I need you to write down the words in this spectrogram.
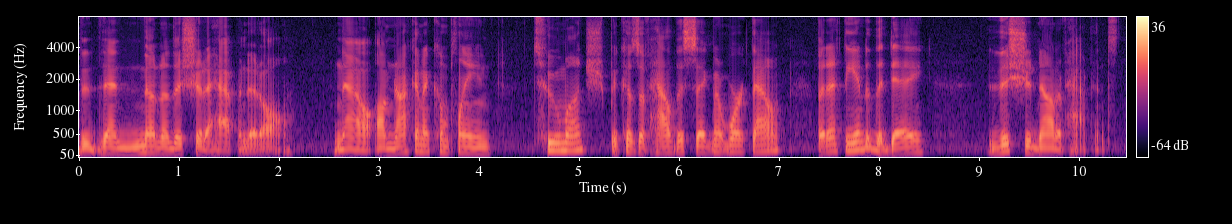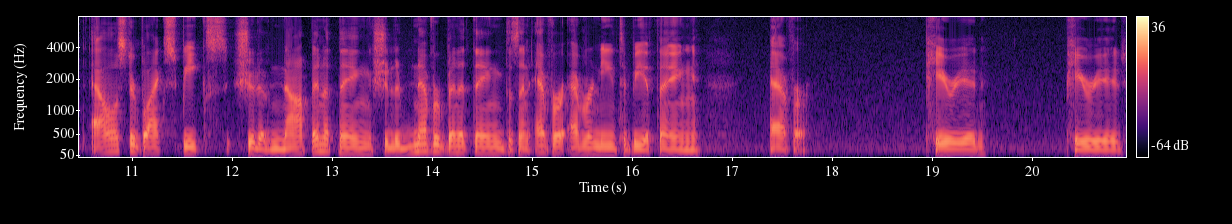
th- then none of this should have happened at all. Now I'm not gonna complain too much because of how this segment worked out, but at the end of the day, this should not have happened. Aleister Black Speaks should have not been a thing, should have never been a thing, doesn't ever, ever need to be a thing, ever. Period, period,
